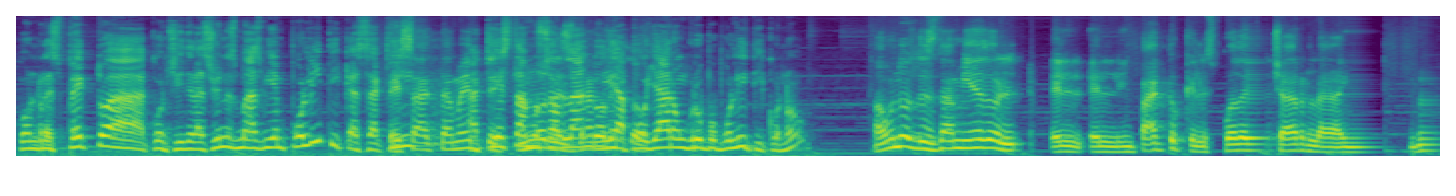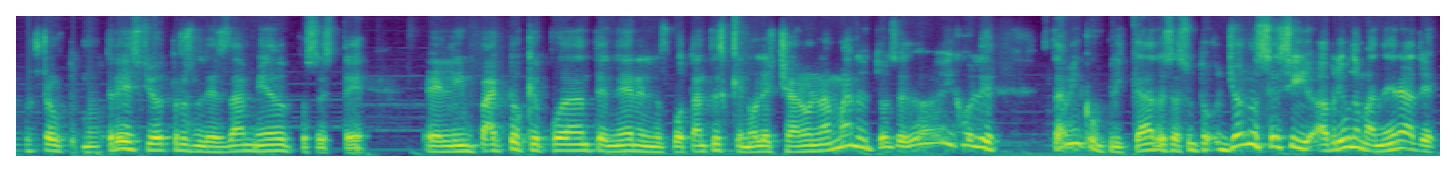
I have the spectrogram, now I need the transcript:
con respecto a consideraciones más bien políticas. Aquí, Exactamente. Aquí estamos hablando de apoyar a un grupo político, ¿no? A unos les da miedo el, el, impacto que les puede echar la industria automotriz y a otros les da miedo, pues, este, el impacto que puedan tener en los votantes que no le echaron la mano. Entonces, híjole, está bien complicado ese asunto. Yo no sé si habría una manera de,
